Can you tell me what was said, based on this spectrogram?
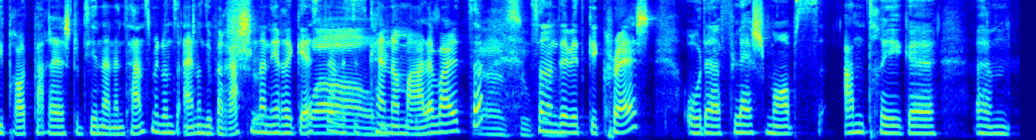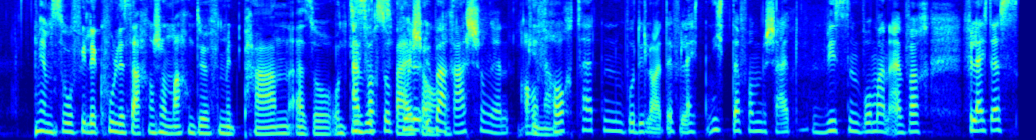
die Brautpaare studieren einen Tanz mit uns ein und überraschen dann ihre Gäste. und es Wow, ist kein normaler Walzer, Ja, sondern der wird gecrashed. Oder Flashmobs, Anträge. Ähm, wir haben so viele coole Sachen schon machen dürfen mit Paaren. Also, und diese Einfach so zwei coole Genres. Überraschungen auf Genau. Hochzeiten, wo die Leute vielleicht nicht davon Bescheid wissen, wo man einfach vielleicht als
